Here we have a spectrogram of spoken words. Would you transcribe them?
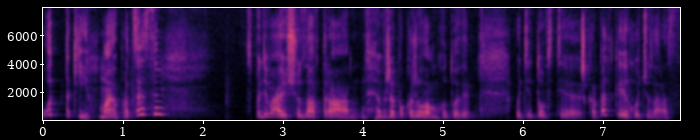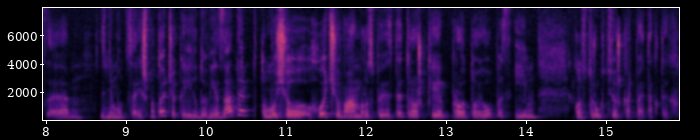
От такі маю процеси. Сподіваюся, що завтра вже покажу вам готові оті товсті шкарпетки. Хочу зараз е, зніму цей шматочок і їх дов'язати, тому що хочу вам розповісти трошки про той опис і конструкцію шкарпеток тих.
